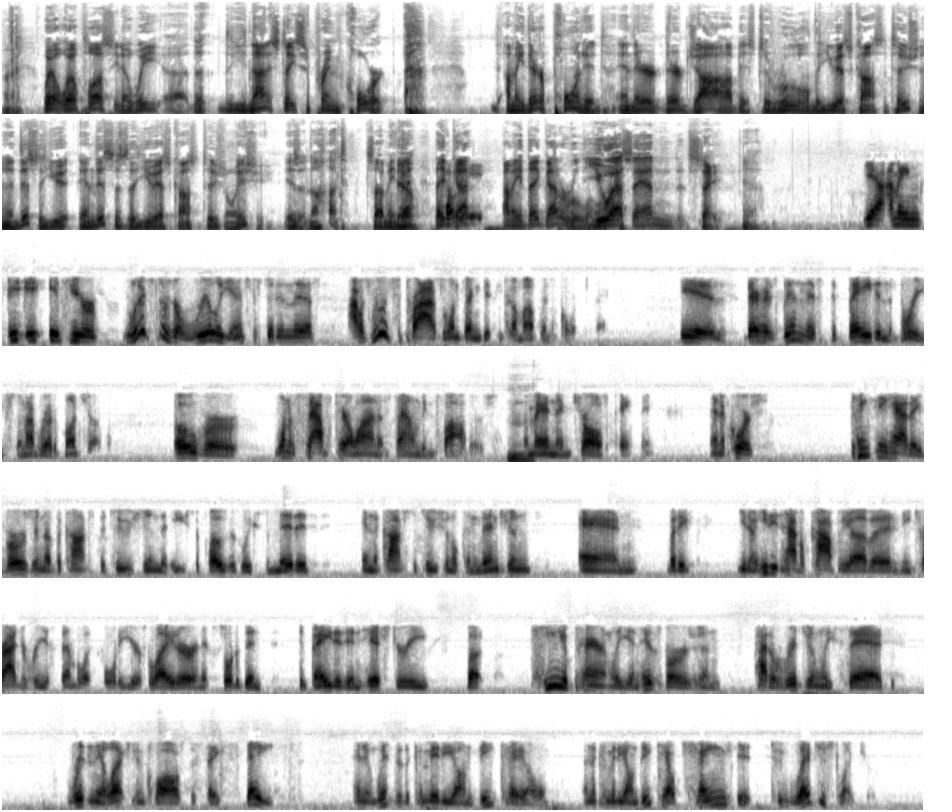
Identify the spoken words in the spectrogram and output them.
Right. Well, well. Plus, you know, we uh, the the United States Supreme Court. I mean, they're appointed, and their their job is to rule on the U.S. Constitution, and this is a U, and this is a U.S. constitutional issue, is it not? So, I mean, Yeah. they, they've Oh, got. it- I mean, they've got to rule. on. U.S. and state. Yeah. Yeah, I mean, i- i- if your listeners are really interested in this, I was really surprised one thing didn't come up in the court today. Is there has been this debate in the briefs, and I've read a bunch of them, over one of South Carolina's founding fathers, hmm. a man named Charles Pinckney. And of course, Pinckney had a version of the Constitution that he supposedly submitted in the Constitutional Convention, and but it, you know, he didn't have a copy of it, and he tried to reassemble it 40 years later, and it's sort of been debated in history. But he apparently, in his version, had originally said, written the election clause to say states, and it went to the Committee on Detail, and the Committee on Detail changed it to legislature.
